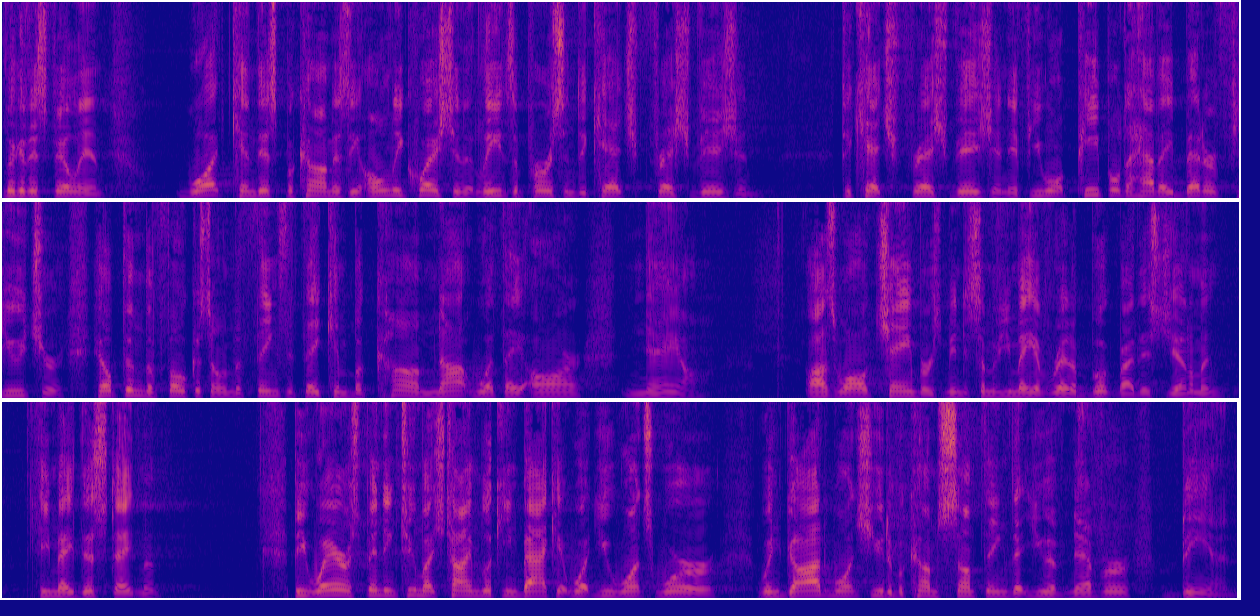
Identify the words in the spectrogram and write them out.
Look at this fill in. What can this become is the only question that leads a person to catch fresh vision. To catch fresh vision. If you want people to have a better future, help them to focus on the things that they can become, not what they are now. Oswald Chambers, some of you may have read a book by this gentleman. He made this statement Beware of spending too much time looking back at what you once were when God wants you to become something that you have never been.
